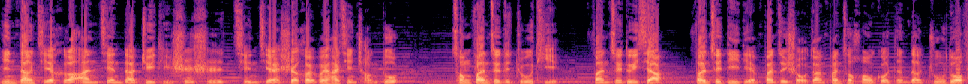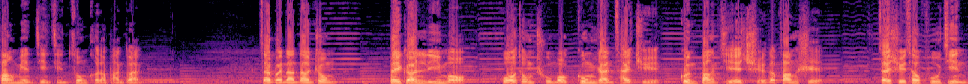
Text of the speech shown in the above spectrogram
应当结合案件的具体事实、情节、社会危害性程度，从犯罪的主体、犯罪对象、犯罪地点、犯罪手段、犯罪后果等等诸多方面进行综合的判断。在本案当中，被告人李某伙同楚某公然采取棍棒劫持的方式，在学校附近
